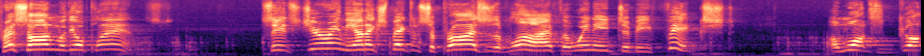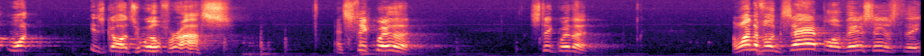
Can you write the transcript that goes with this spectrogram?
Press on with your plans. See, it's during the unexpected surprises of life that we need to be fixed on what's got, what is God's will for us and stick with it. Stick with it. A wonderful example of this is the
